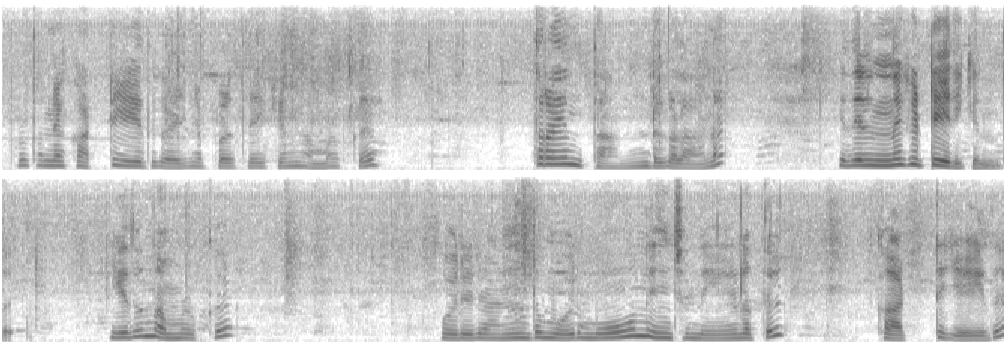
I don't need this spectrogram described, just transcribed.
അപ്പോൾ തന്നെ കട്ട് ചെയ്ത് കഴിഞ്ഞപ്പോഴത്തേക്കും നമ്മൾക്ക് ഇത്രയും തണ്ടുകളാണ് ഇതിൽ നിന്ന് കിട്ടിയിരിക്കുന്നത്. ഇത് നമ്മൾക്ക് ഒരു രണ്ടും ഒരു മൂന്നിഞ്ച് നീളത്തിൽ കട്ട് ചെയ്ത്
